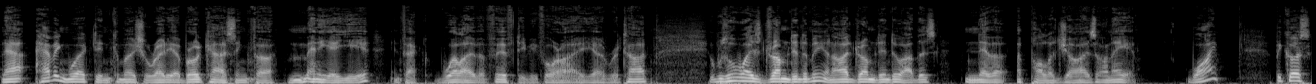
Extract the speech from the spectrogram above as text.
Now, having worked in commercial radio broadcasting for many a year, in fact, well over 50 before I uh, retired, it was always drummed into me, and I drummed into others never apologise on air. Why? Because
